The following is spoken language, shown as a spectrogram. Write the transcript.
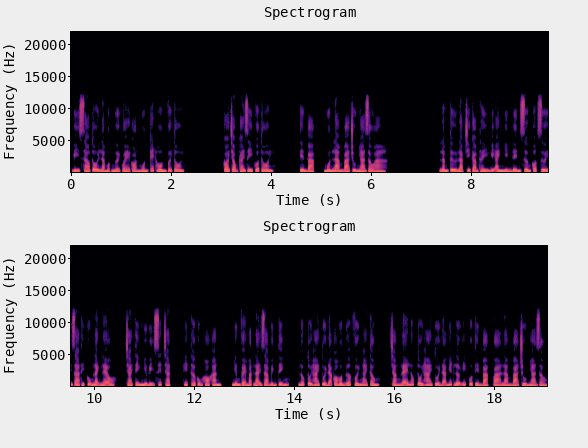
vì sao tôi là một người què còn muốn kết hôn với tôi? Coi trọng cái gì của tôi? Tiền bạc, muốn làm bà chủ nhà giàu à? Lâm Tử Lạp chỉ cảm thấy bị anh nhìn đến xương cốt dưới da thịt cũng lạnh lẽo, trái tim như bị siết chặt, hít thở cũng khó khăn, nhưng vẻ mặt lại già bình tĩnh, lúc tôi 2 tuổi đã có hôn ước với ngài tông, chẳng lẽ lúc tôi 2 tuổi đã biết lợi ích của tiền bạc và làm bà chủ nhà giàu.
